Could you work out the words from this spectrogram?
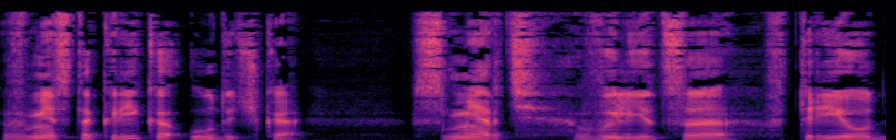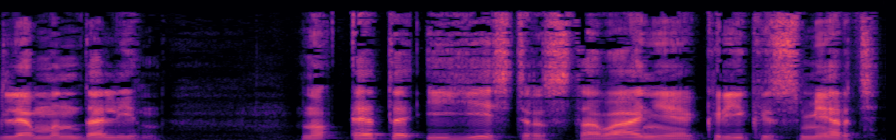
Вместо крика удочка. Смерть выльется в трио для мандолин. Но это и есть расставание, крик и смерть.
